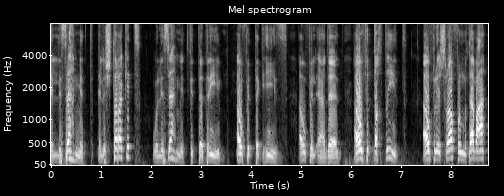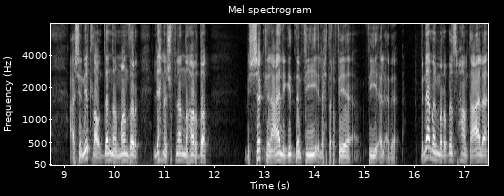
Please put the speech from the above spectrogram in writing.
اللي ساهمت اللي اشتركت واللي ساهمت في التدريب أو في التجهيز أو في الإعداد أو في التخطيط أو في الإشراف والمتابعة عشان يطلع قدامنا المنظر اللي إحنا شفناه النهارده بالشكل العالي جدا في الاحترافية في الأداء. بنأمل من ربنا سبحانه وتعالى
